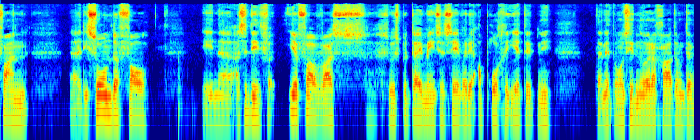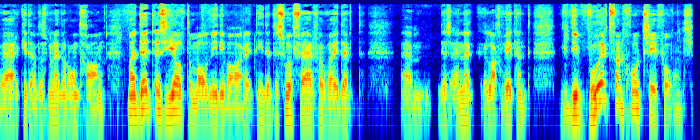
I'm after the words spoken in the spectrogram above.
van uh, die sondeval en uh, as dit Eva was soos party mense sê wat die appel geëet het nie dan het ons nie nodig gehad om te werk nie, dan ons maar net rondgehang. Maar dit is heeltemal nie die waarheid nie. Dit is so ver verwyderd. Ehm um, dis eintlik lagwekkend. Die woord van God sê vir ons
